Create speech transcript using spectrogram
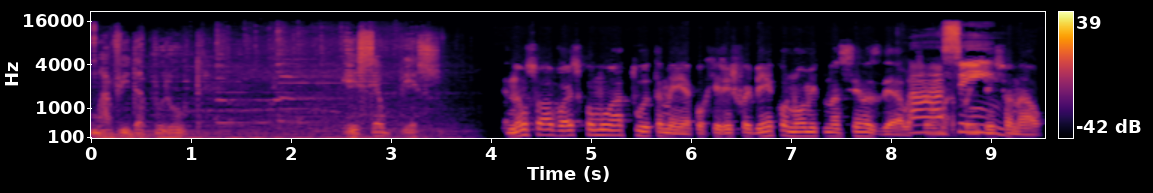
Uma vida por outra. Esse é o preço. Não só a voz, como a tua também, é porque a gente foi bem econômico nas cenas dela. Ah, foi, uma, sim. foi intencional.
